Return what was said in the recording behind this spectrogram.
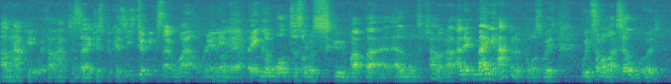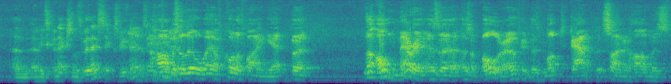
unhappy with, I have to say, just because he's doing so well, really. Yeah. That England want to sort of scoop up that element of talent. And it may happen, of course, with, with someone like Silverwood and, and his connections with Essex. Who knows? Harmer's a little way off qualifying yet, but look, on merit as a, as a bowler, I don't think there's much doubt that Simon Harmer's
